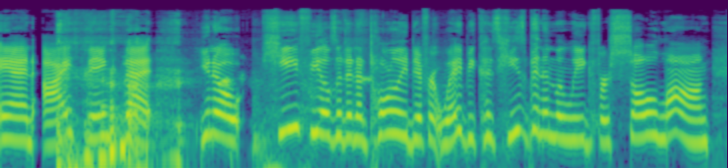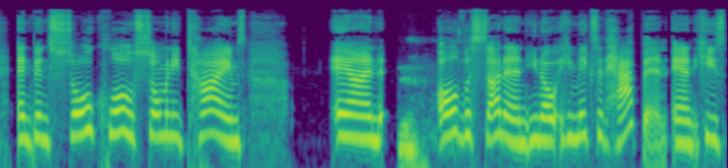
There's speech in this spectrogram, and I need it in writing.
and I think that you know he feels it in a totally different way because he's been in the league for so long and been so close so many times. And Yeah. all of a sudden, you know, he makes it happen. And he's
